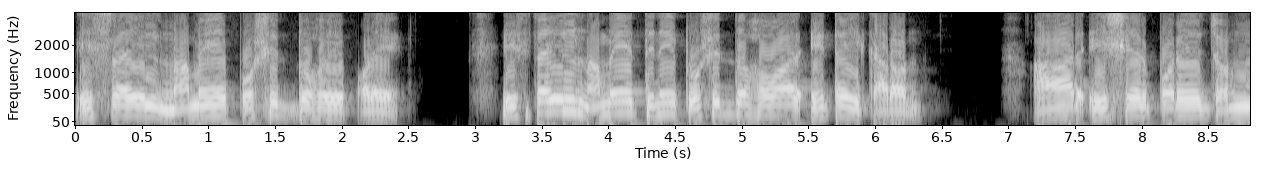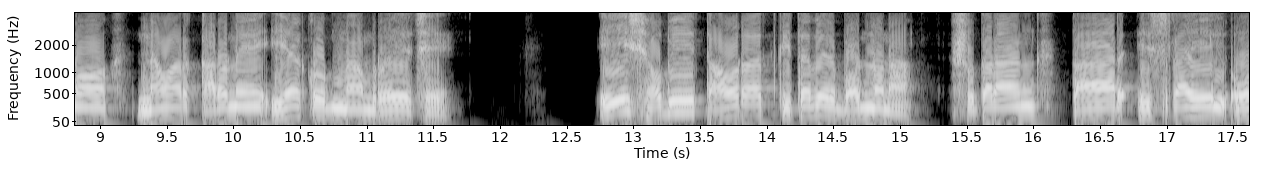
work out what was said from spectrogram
ইসরায়েল নামে প্রসিদ্ধ হয়ে পড়ে। ইসরায়েল নামে তিনি প্রসিদ্ধ হওয়ার এটাই কারণ। আর ইসের পরে জন্ম নেওয়ার কারণে ইয়াকুব নাম রয়েছে। এই সবই তাওরাত কিতাবের বর্ণনা। সুতরাং তার ইসরায়েল ও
